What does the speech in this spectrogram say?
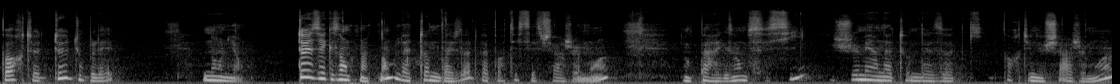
porte deux doublets non liants. Deux exemples maintenant, l'atome d'azote va porter cette charge moins. Donc par exemple ceci, je mets un atome d'azote qui porte une charge moins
